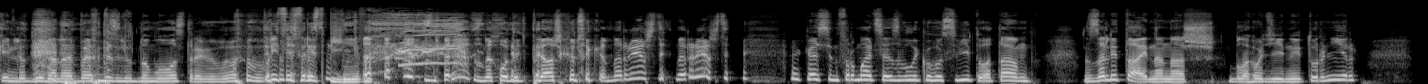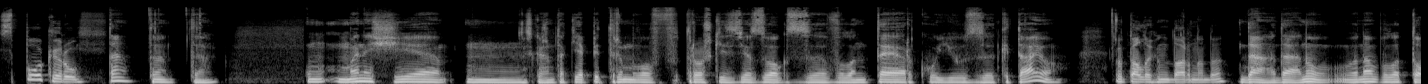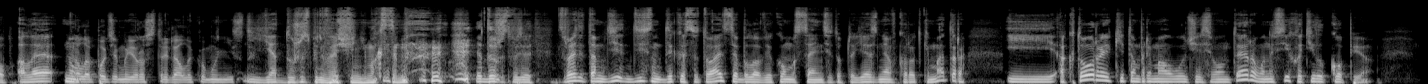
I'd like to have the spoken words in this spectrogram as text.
Прикинь, людина на безлюдному острові. 30 фріспінів. Знаходить пляшку, така нарешті, нарешті. Якась інформація з великого світу, а там залітай на наш благодійний турнір з покеру. Так, так, так. У мене ще, скажімо так, я підтримував трошки зв'язок з волонтеркою з Китаю. Ота легендарна, да? Да, да, ну вона була топ. Але ну, але потім її розстріляли комуністи. Я дуже сподіваюся, що ні, Максим. Я дуже сподіваюся. Справді, там дійсно дика ситуація була в якому сенсі. Тобто я зняв короткий метр, і актори, які там приймали участь волонтери, вони всі хотіли копію.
